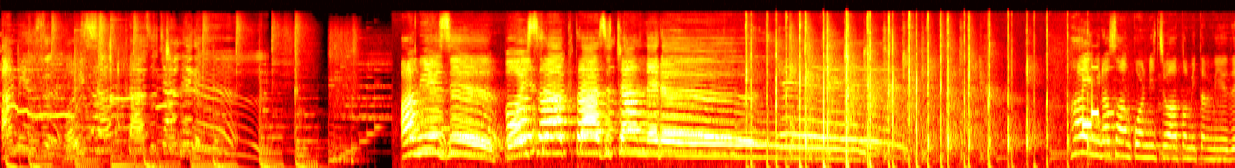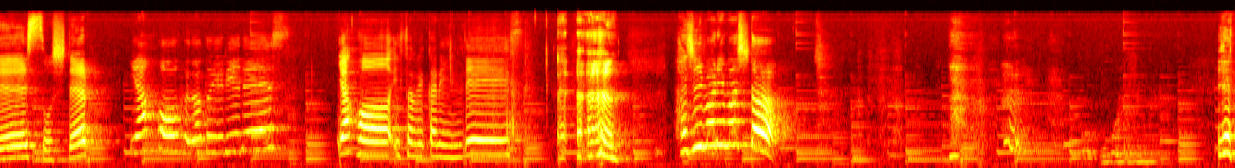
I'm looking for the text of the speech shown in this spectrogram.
アミューズボイスアクターズチャンネル。アミューズボイスアクターズチャンネル。はい皆さんこんにちは富田美優です。そしてヤッホー船戸ゆりえです。ヤッホー磯部かりんです 始まりました。いや違う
